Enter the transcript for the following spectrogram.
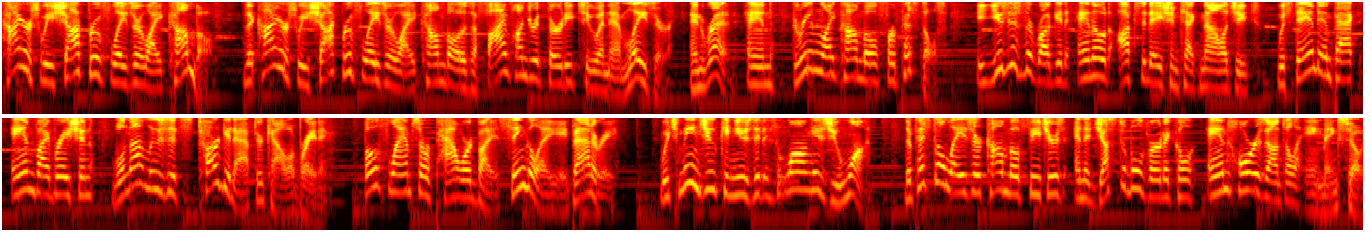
Kiarswe Shockproof Laser Light Combo The Kiarswe Shockproof Laser Light Combo is a 532nm laser and red and green light combo for pistols. It uses the rugged anode oxidation technology, withstand impact and vibration, will not lose its target after calibrating. Both lamps are powered by a single AA battery, which means you can use it as long as you want. The pistol laser combo features an adjustable vertical and horizontal aiming so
